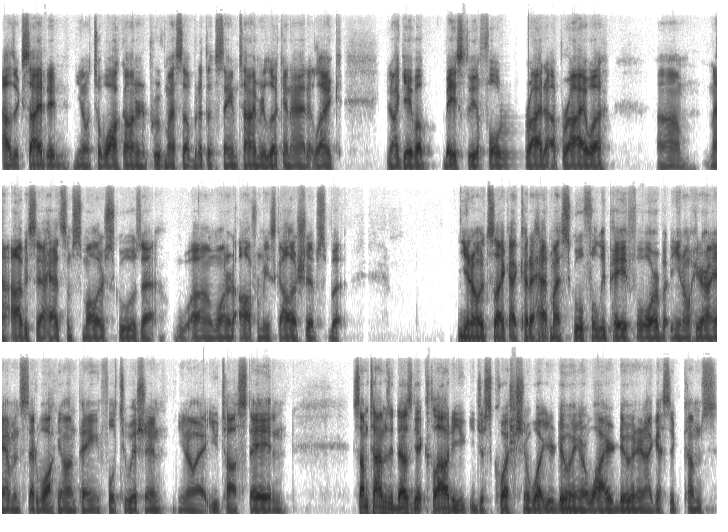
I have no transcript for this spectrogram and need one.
I was excited, you know, to walk on and improve myself, but at the same time, you're looking at it like, you know, I gave up basically a full ride to Upper Iowa. Um, now, obviously, I had some smaller schools that uh, wanted to offer me scholarships, but you know, it's like I could have had my school fully paid for, but you know, here I am instead walking on paying full tuition, you know, at Utah State. And sometimes it does get cloudy. You, you just question what you're doing or why you're doing it. And I guess it comes,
